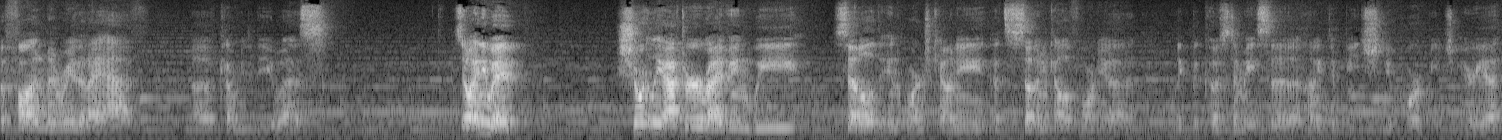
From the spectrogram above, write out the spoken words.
a fond memory that I have of coming to the US so anyway shortly after arriving we settled in Orange County. That's Southern California like the Costa Mesa, Huntington Beach, Newport Beach area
